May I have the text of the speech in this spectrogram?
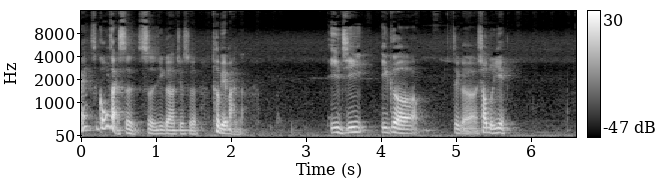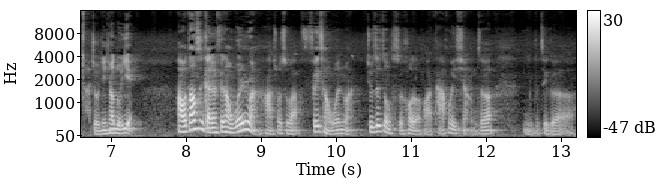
哎，这公仔是是一个就是特别版的，以及一个这个消毒液，酒精消毒液，啊，我当时感觉非常温暖哈，说实话非常温暖。就这种时候的话，他会想着你的这个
